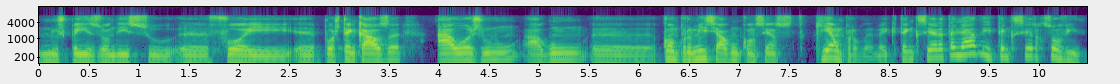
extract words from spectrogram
nos países onde isso foi posto em causa, há hoje um, algum uh, compromisso algum consenso de que é um problema e que tem que ser atalhado e tem que ser resolvido.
